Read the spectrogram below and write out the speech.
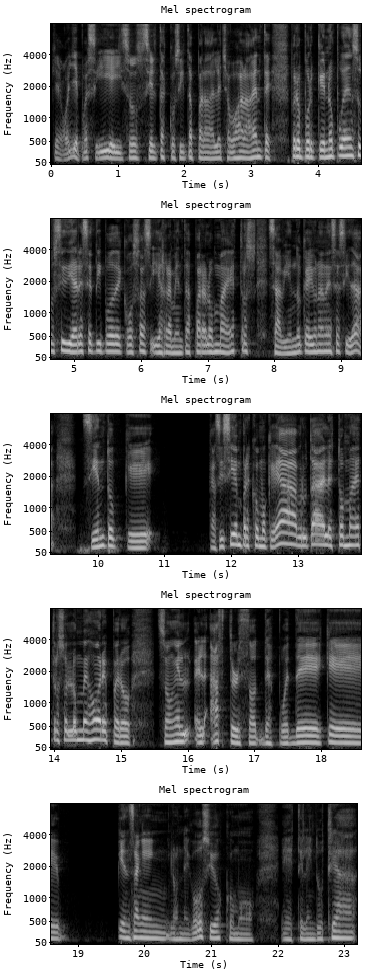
que oye, pues sí, hizo ciertas cositas para darle chavos a la gente, pero ¿por qué no pueden subsidiar ese tipo de cosas y herramientas para los maestros sabiendo que hay una necesidad? Siento que casi siempre es como que, ah, brutal, estos maestros son los mejores, pero son el, el afterthought después de que piensan en los negocios como este, la industria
